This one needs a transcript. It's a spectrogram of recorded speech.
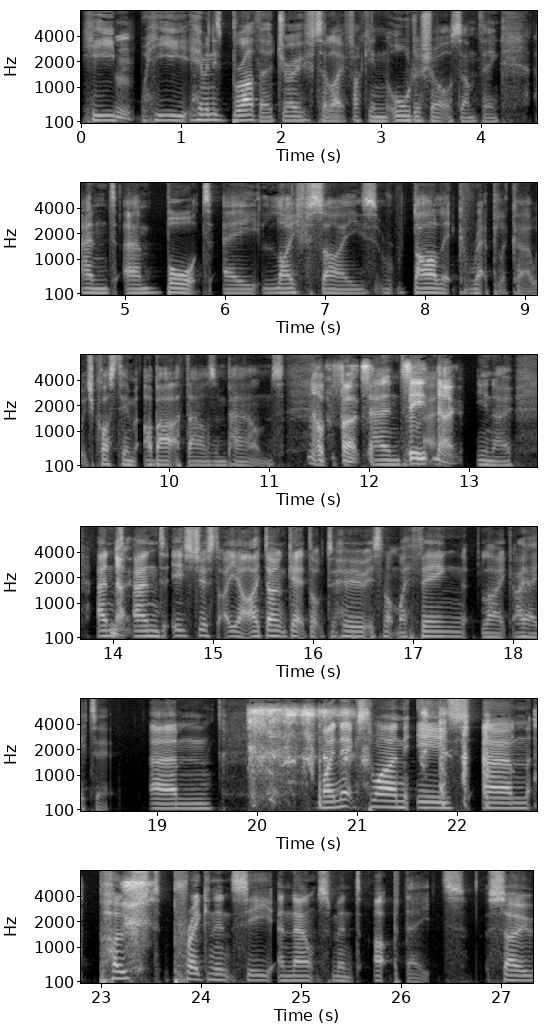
he Hmm. he him and his brother drove to like fucking Aldershot or something and um, bought a life size Dalek replica, which cost him about a thousand pounds. No, for fuck's sake. And See, uh, no. you know and No. and it's just yeah i don't get doctor who it's not my thing like i hate it um my next one is um post pregnancy announcement updates so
